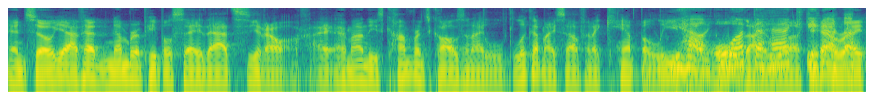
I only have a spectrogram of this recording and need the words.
and so yeah, I've had a number of people say that's you know I, am on these conference calls and I look at myself and I can't believe yeah, how like, old I heck? look. Yeah. yeah. right.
